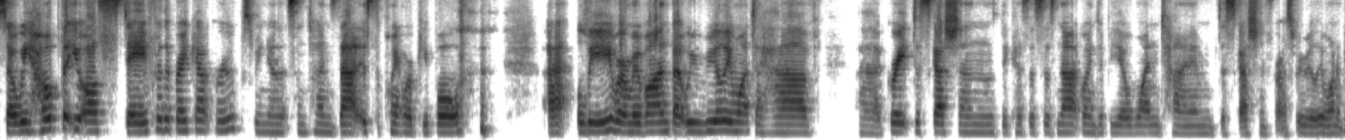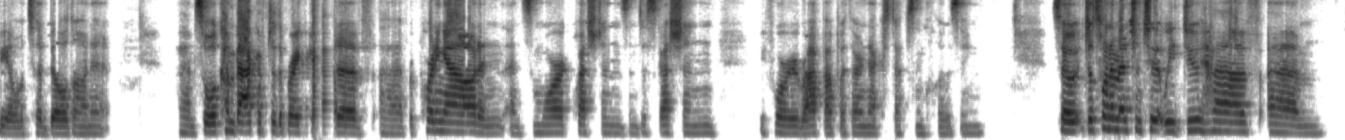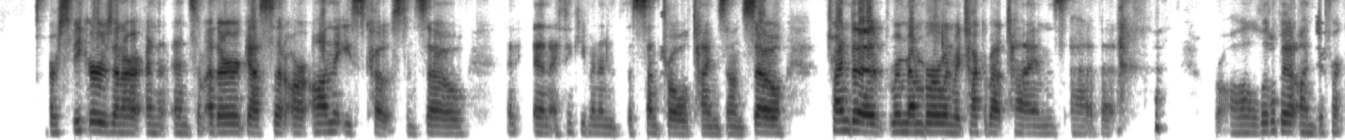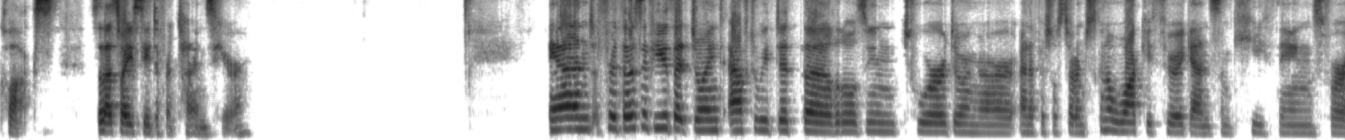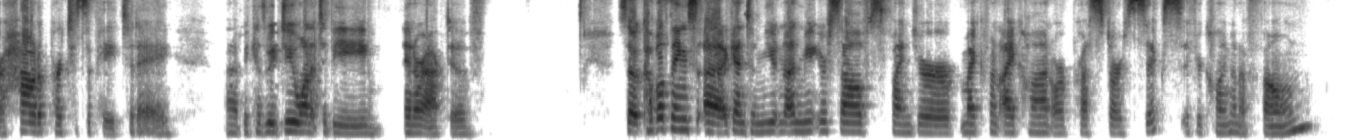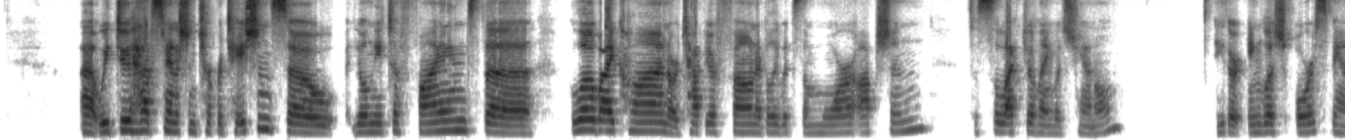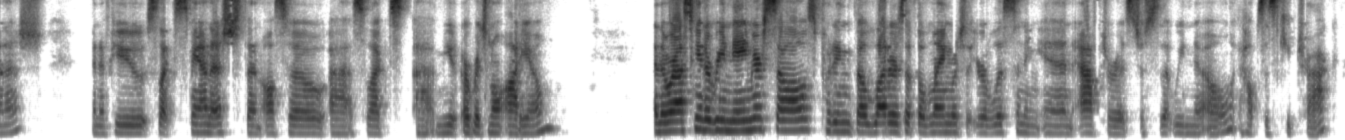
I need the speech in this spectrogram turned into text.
So we hope that you all stay for the breakout groups. We know that sometimes that is the point where people uh, leave or move on, but we really want to have uh, great discussions because this is not going to be a one-time discussion for us. We really want to be able to build on it. Um, so we'll come back after the breakout of uh, reporting out and, and some more questions and discussion before we wrap up with our next steps in closing. So just want to mention too that we do have um, our speakers and our and, and some other guests that are on the East Coast. And so, and, and I think even in the central time zone. So trying to remember when we talk about times uh, that we're all a little bit on different clocks. So that's why you see different times here. And for those of you that joined after we did the little Zoom tour during our unofficial start, I'm just going to walk you through again some key things for how to participate today, uh, because we do want it to be interactive. So a couple things, uh, again, to mute and unmute yourselves, find your microphone icon or press star six if you're calling on a phone. Uh, we do have Spanish interpretation, so you'll need to find the globe icon or tap your phone. I believe it's the more option to select your language channel, either English or Spanish. And if you select Spanish, then also uh, select uh, mute original audio. And then we're asking you to rename yourselves, putting the letters of the language that you're listening in after it, just so that we know. It helps us keep track.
